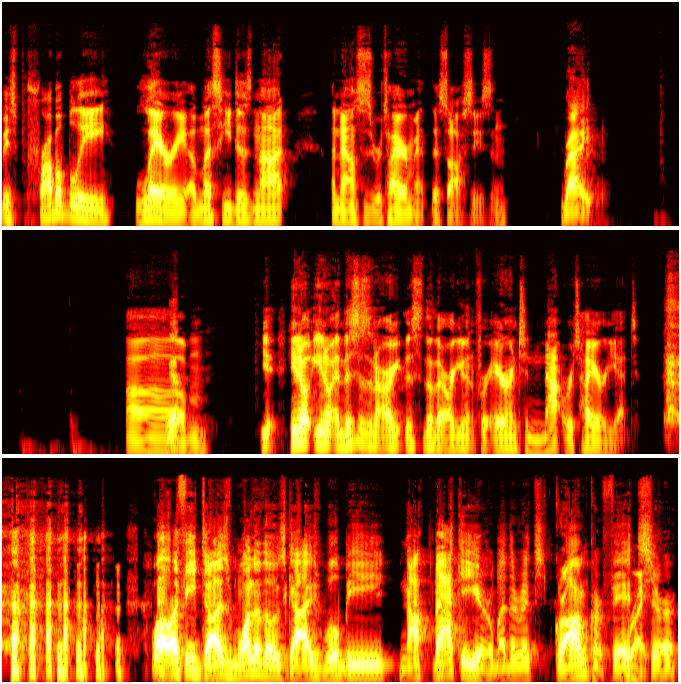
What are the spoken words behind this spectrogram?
is probably Larry, unless he does not announce his retirement this offseason. Right. Um, yep. you, you know, you know, and this is an arg- this is another argument for Aaron to not retire yet. well, if he does, one of those guys will be knocked back a year, whether it's Gronk or Fitz right. or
